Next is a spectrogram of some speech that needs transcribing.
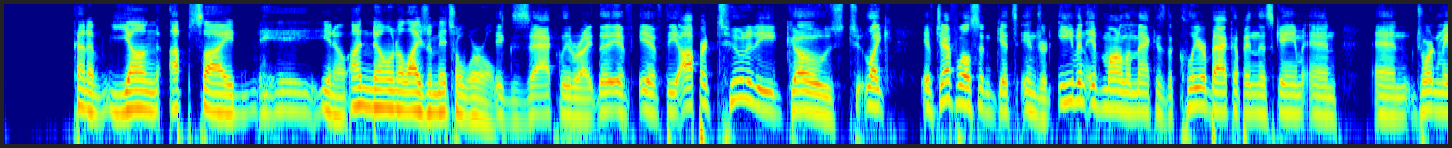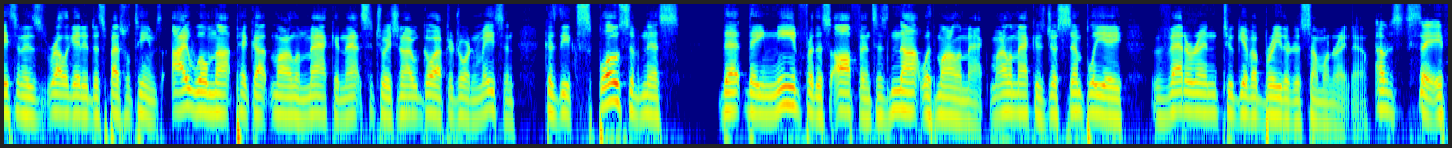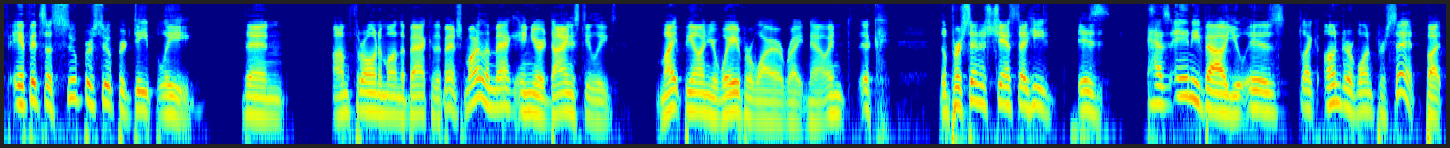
kind of young upside, eh, you know, unknown Elijah Mitchell world. Exactly right. The, if if the opportunity goes to like if Jeff Wilson gets injured, even if Marlon Mack is the clear backup in this game and and Jordan Mason is relegated to special teams, I will not pick up Marlon Mack in that situation. I would go after Jordan Mason because the explosiveness that they need for this offense is not with Marlon Mack. Marlon Mack is just simply a veteran to give a breather to someone right now. I would say if if it's a super super deep league, then I'm throwing him on the back of the bench. Marlon Mack in your dynasty leagues might be on your waiver wire right now, and the percentage chance that he is has any value is like under one percent. But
